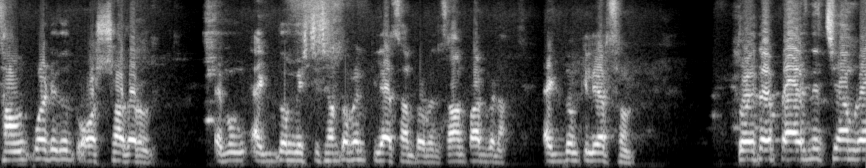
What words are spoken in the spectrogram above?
সাউন্ড কোয়ালিটি কিন্তু অসাধারণ। এবং একদম মিষ্টি সাউন্ড পাবেন ক্লিয়ার সাউন্ড পাবেন সাউন্ড পারবে না একদম ক্লিয়ার সাউন্ড তো এটার প্রাইস নিচ্ছি আমরা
